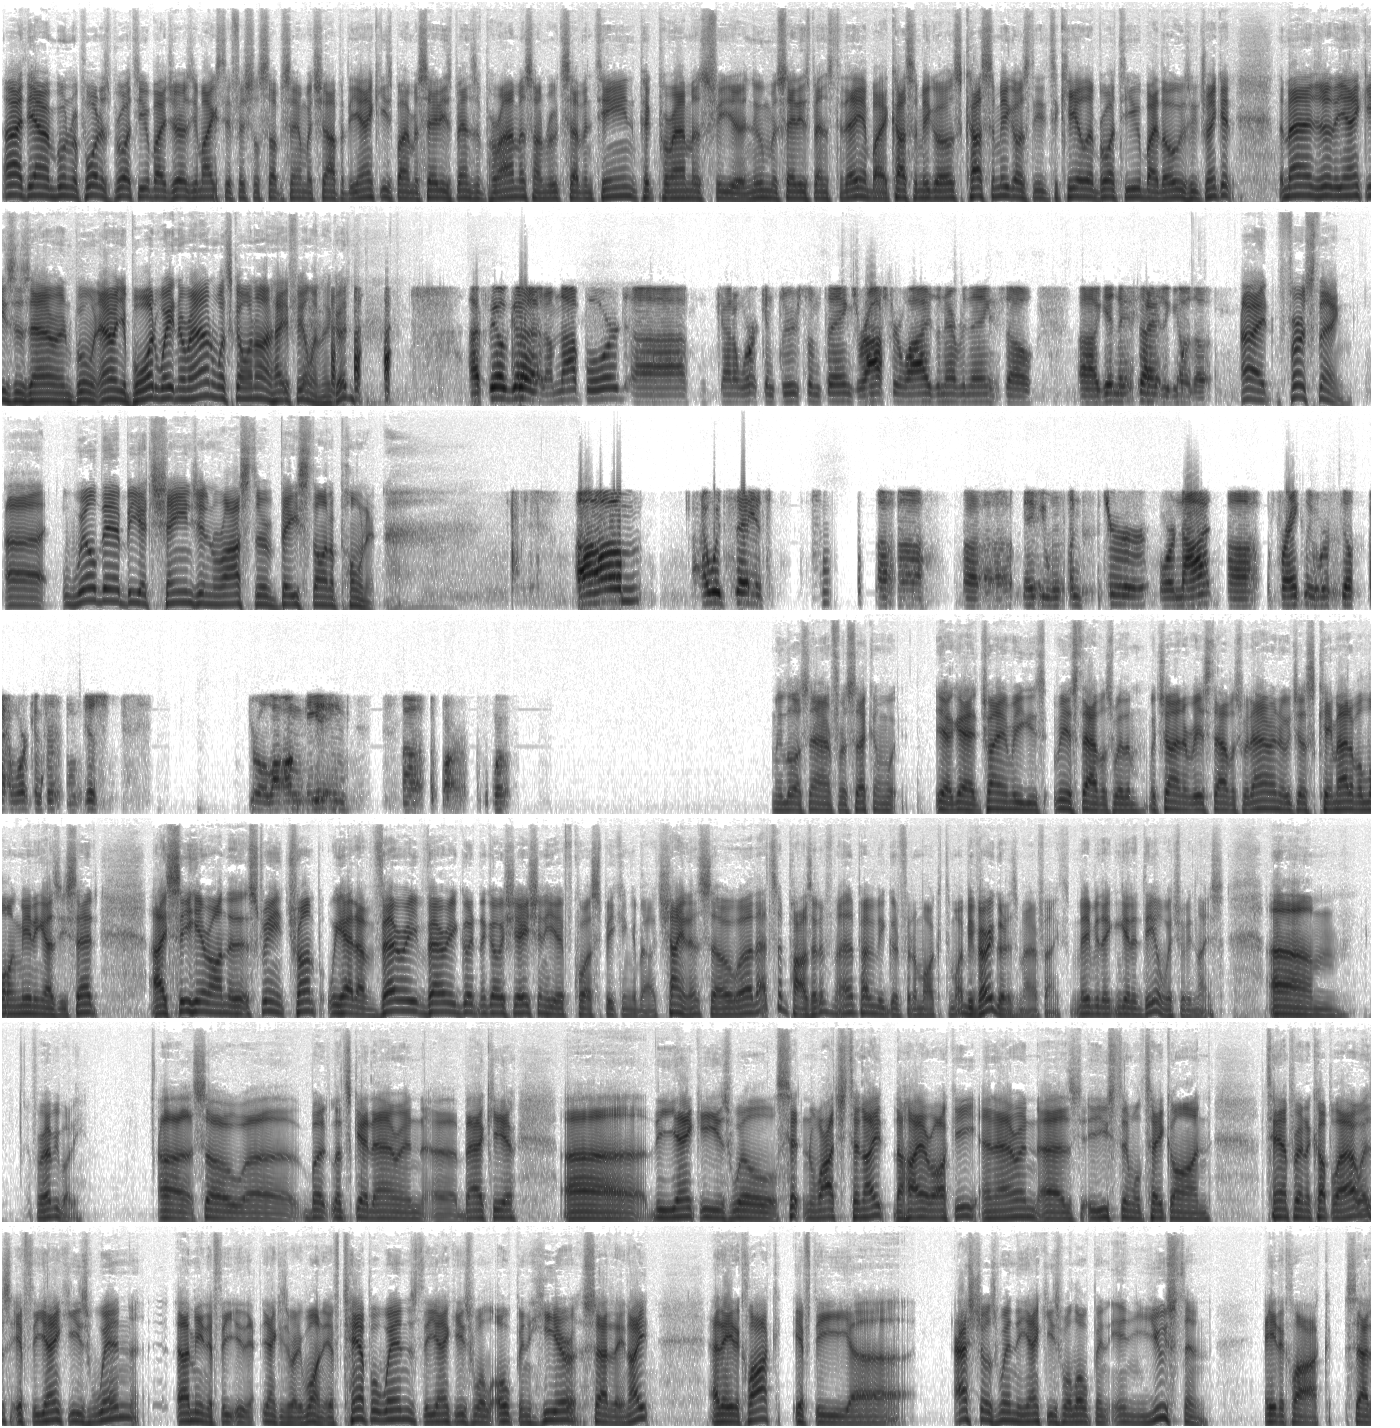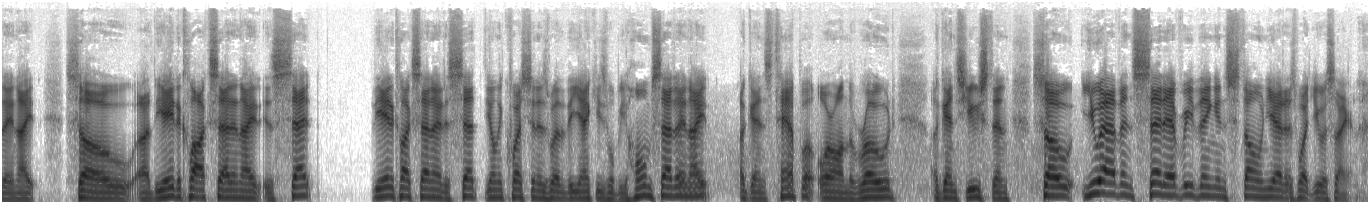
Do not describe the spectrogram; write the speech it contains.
All right, the Aaron Boone Report is brought to you by Jersey Mike's, the official sub sandwich shop at the Yankees, by Mercedes Benz of Paramus on Route 17. Pick Paramus for your new Mercedes Benz today, and by Casamigos. Casamigos, the tequila brought to you by those who drink it. The manager of the Yankees is Aaron Boone. Aaron, you bored waiting around? What's going on? How you feeling? Are you good? I feel good. I'm not bored. Uh, kind of working through some things roster wise and everything. So uh, getting excited to go though. All right, first thing. Uh, will there be a change in roster based on opponent? Um, I would say it's uh, uh, maybe one pitcher or not. Uh, frankly, we're still kind of working through just through a long meeting. Uh, we lost Aaron for a second. Yeah, go ahead. Try and re- reestablish with him. We're trying to reestablish with Aaron, who just came out of a long meeting, as he said. I see here on the screen, Trump, we had a very, very good negotiation. He, of course, speaking about China. So uh, that's a positive. That'd probably be good for the market tomorrow. It'd be very good, as a matter of fact. Maybe they can get a deal, which would be nice um, for everybody. Uh, so, uh, but let's get Aaron uh, back here. Uh, the Yankees will sit and watch tonight, the hierarchy, and Aaron, as Houston will take on Tampa in a couple hours. If the Yankees win, I mean, if the Yankees already won, if Tampa wins, the Yankees will open here Saturday night at 8 o'clock. If the uh, Astros win, the Yankees will open in Houston 8 o'clock Saturday night. So uh, the 8 o'clock Saturday night is set. The 8 o'clock Saturday night is set. The only question is whether the Yankees will be home Saturday night against Tampa or on the road against Houston. So you haven't set everything in stone yet, is what you were saying.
